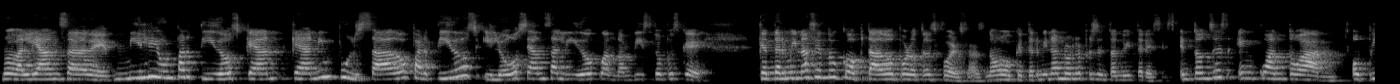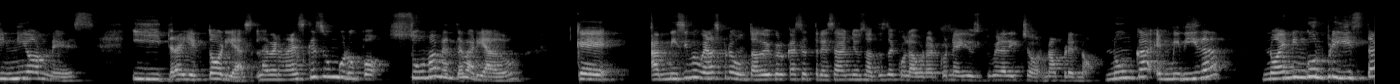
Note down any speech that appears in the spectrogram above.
Nueva Alianza, de mil y un partidos que han, que han impulsado partidos y luego se han salido cuando han visto pues que que termina siendo cooptado por otras fuerzas, ¿no? O que termina no representando intereses. Entonces, en cuanto a opiniones y trayectorias, la verdad es que es un grupo sumamente variado que a mí si me hubieras preguntado, yo creo que hace tres años antes de colaborar con ellos, te hubiera dicho, no, hombre, no, nunca en mi vida no hay ningún priista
